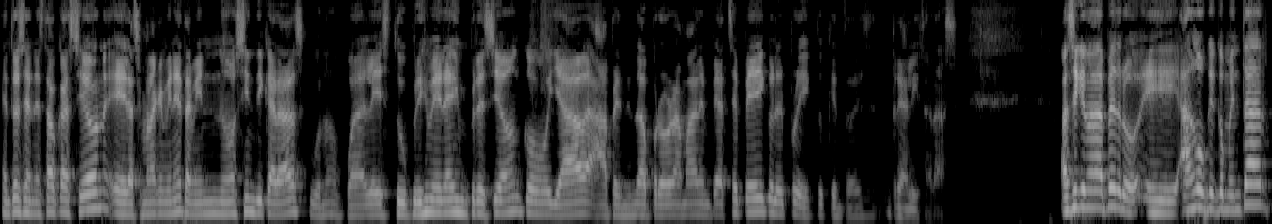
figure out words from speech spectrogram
Entonces, en esta ocasión, eh, la semana que viene también nos indicarás, bueno, cuál es tu primera impresión como ya aprendiendo a programar en PHP y con el proyecto que entonces realizarás. Así que nada, Pedro, eh, ¿algo que comentar?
